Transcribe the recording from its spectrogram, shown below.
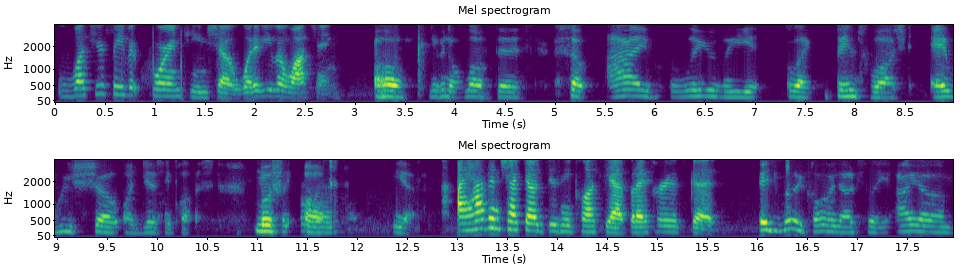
what's your favorite quarantine show? What have you been watching? Oh, you're gonna love this. So I've literally like binge watched every show on Disney Plus, mostly all. Okay. Yeah, I haven't checked out Disney Plus yet, but I've heard it's good. it's really fun actually. I um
